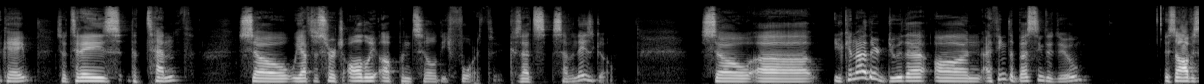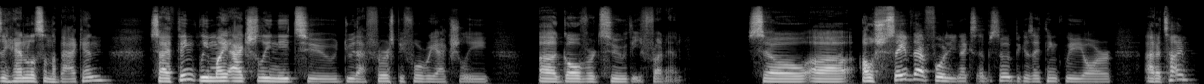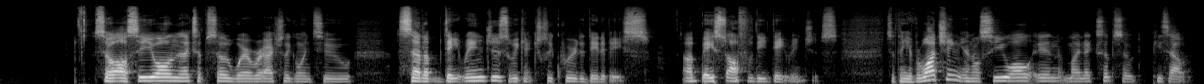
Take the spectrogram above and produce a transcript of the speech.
Okay, so today's the 10th, so we have to search all the way up until the 4th because that's seven days ago. So uh, you can either do that on, I think the best thing to do is obviously handle this on the back end. So I think we might actually need to do that first before we actually uh, go over to the front end. So uh, I'll save that for the next episode because I think we are out of time. So I'll see you all in the next episode where we're actually going to set up date ranges so we can actually query the database uh, based off of the date ranges. So thank you for watching, and I'll see you all in my next episode. Peace out.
